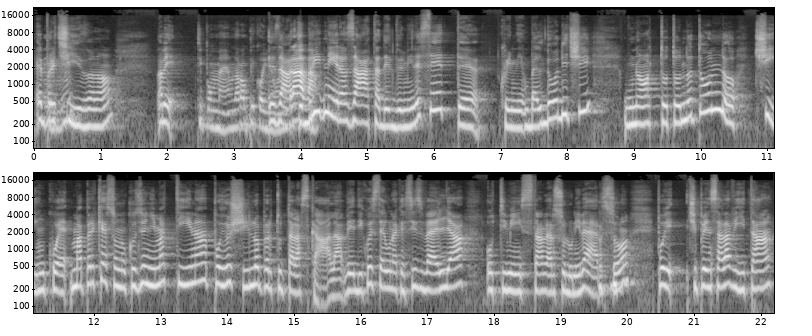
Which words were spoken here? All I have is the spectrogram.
è mhm. preciso, mm-hmm. no? Vabbè, tipo me, una rompicoglione. Esatto, Brava. Britney rasata del 2007, quindi un bel 12 un 8 tondo tondo, 5, ma perché sono così ogni mattina, poi oscillo per tutta la scala. Vedi, questa è una che si sveglia ottimista verso l'universo, poi ci pensa la vita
